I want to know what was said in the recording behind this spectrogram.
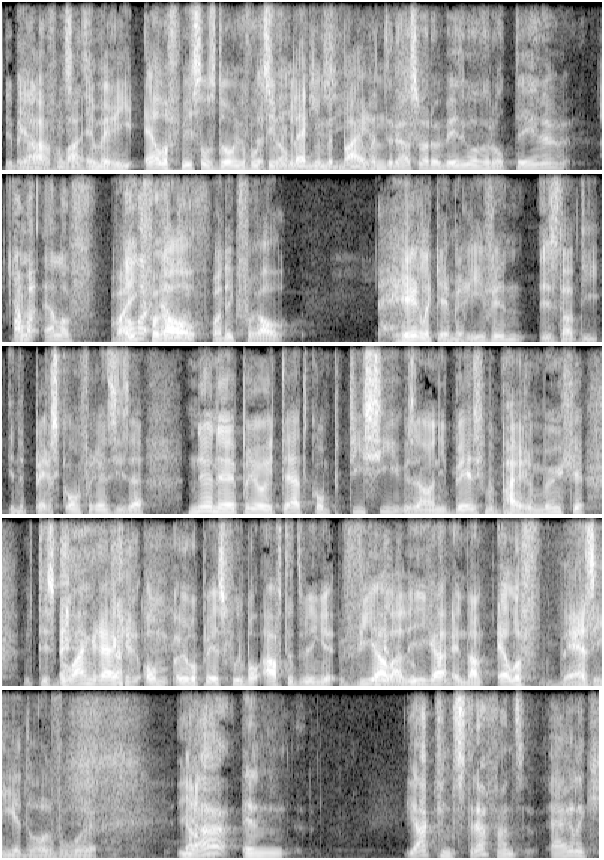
Je Ja, elf voilà. wissels, Emery, 11 wissels doorgevoerd in vergelijking met Bayern. Thuis waren we bezig over roteren. Alle elf. Wat Alle ik, vooral, elf. wat ik vooral heerlijk Emery vind, is dat hij in de persconferentie zei: Nee, nee, prioriteit competitie. We zijn nog niet bezig met Bayern München. Het is belangrijker om Europees voetbal af te dwingen via La Liga en dan 11 wijzigingen doorvoeren. Ja. Ja, en ja, ik vind het straf, want eigenlijk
